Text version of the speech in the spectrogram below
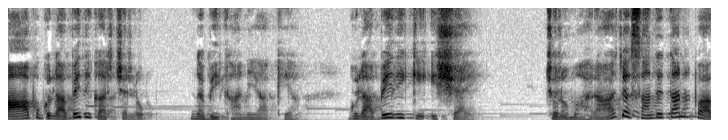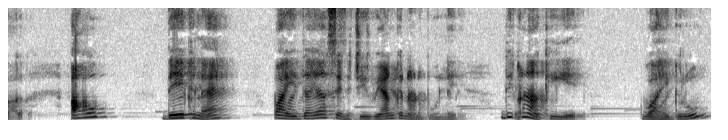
ਆਪ ਗੁਲਾਬੇ ਦੇ ਘਰ ਚੱਲੋ, ਨਬੀ ਖਾਨ ਨੇ ਆਖਿਆ। ਗੁਲਾਬੇ ਦੀ ਕੀ ਇੱਛਾ ਹੈ ਚਲੋ ਮਹਾਰਾਜ, ਅਸਾਂ ਦੇ ਤਨ ਭਾਗ। ਆਓ, ਦੇਖ ਲੈ। ਭਾਈ ਦਇਆ ਸਿੰਘ ਜੀ ਵਿਅੰਗ ਨਾਲ ਬੋਲੇ, ਦਿਖਣਾ ਕੀ ਏ? ਵਾਹਿਗੁਰੂ,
